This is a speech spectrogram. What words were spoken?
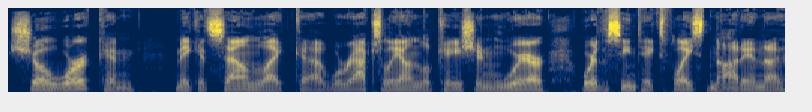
show work and make it sound like uh, we're actually on location where where the scene takes place, not in a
